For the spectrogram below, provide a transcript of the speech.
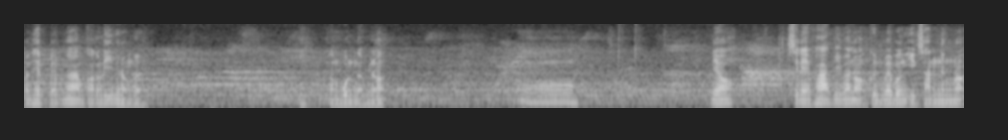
มันเห็ดแบบงามคากะลีพี่น้องเลยข้างบนกับพี่น้องเดี๋ยวสิได้าพี่พาน้องขึ้นไปเบิ่งอีกชั้นหนึ่งเนาะ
